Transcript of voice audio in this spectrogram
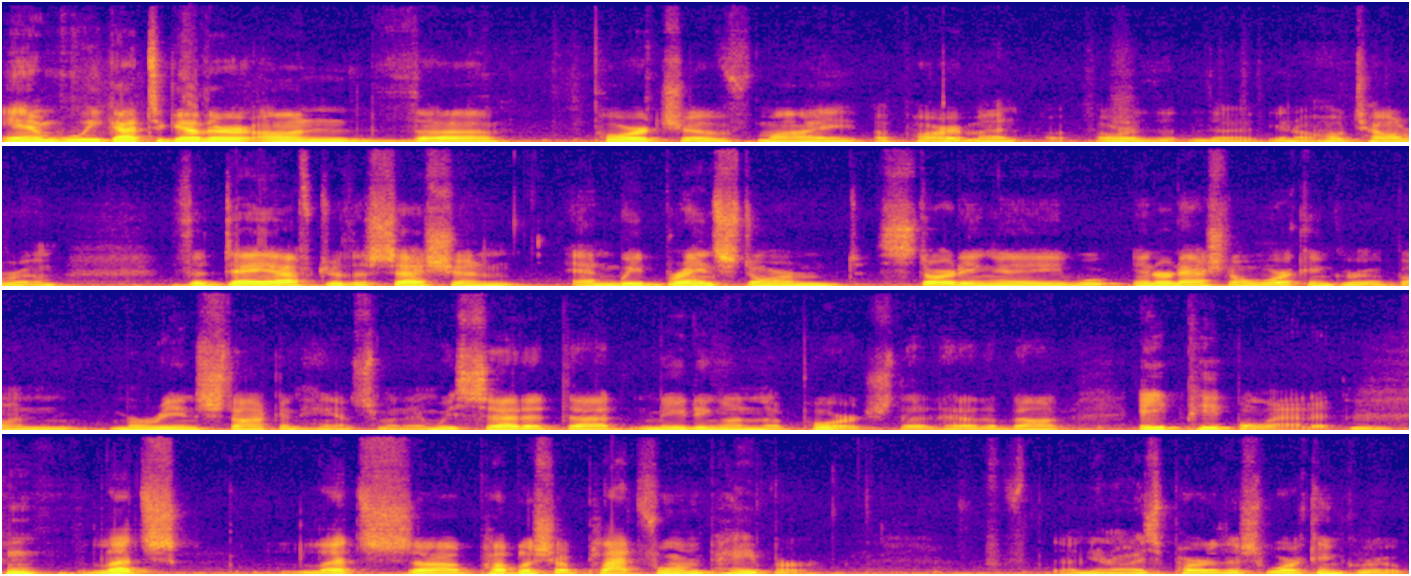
And we got together on the porch of my apartment or the, the you know hotel room the day after the session and we brainstormed starting a w- international working group on marine stock enhancement and we said at that meeting on the porch that had about eight people at it let's let's uh, publish a platform paper you know as part of this working group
